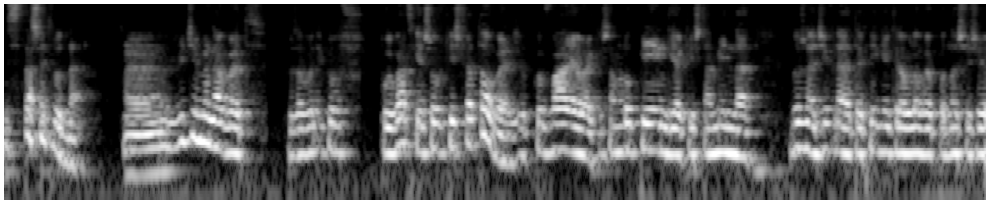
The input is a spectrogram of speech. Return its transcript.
jest strasznie trudne. E, widzimy nawet zawodników pływackich czołówki światowej, że pływają jakieś tam loopingi, jakieś tam inne różne dziwne techniki kraulowe podnosi się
